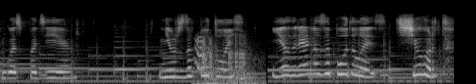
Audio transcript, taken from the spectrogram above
Господи, мне уже запуталась. Я реально запуталась. Черт.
